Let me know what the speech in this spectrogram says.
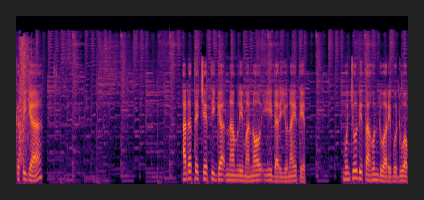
Ketiga, ada TC3650i dari United. Muncul di tahun 2020.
